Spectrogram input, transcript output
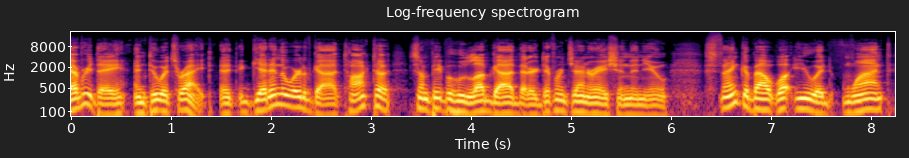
every day and do what's right. Uh, Get in the Word of God. Talk to some people who love God that are different generation than you. Think about what you would want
